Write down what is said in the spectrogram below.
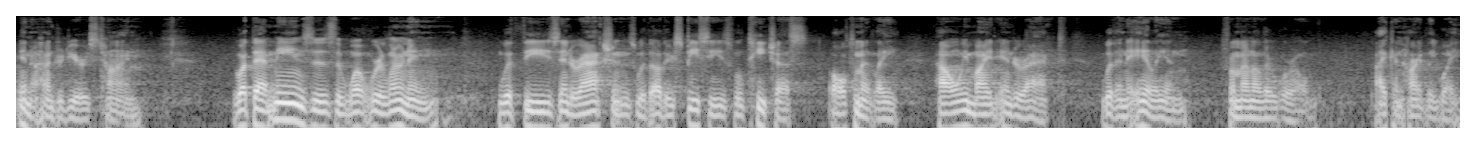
in 100 years' time. What that means is that what we're learning with these interactions with other species will teach us ultimately how we might interact with an alien from another world. I can hardly wait.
